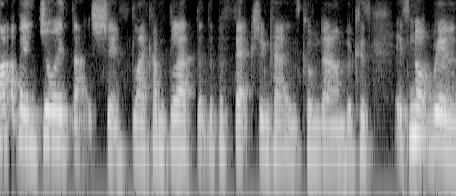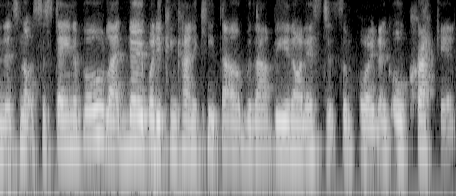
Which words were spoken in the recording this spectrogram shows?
I've enjoyed that shift. Like I'm glad that the perfection curtains come down because it's not real and it's not sustainable. Like nobody can kind of keep that up without being honest at some point or cracking.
